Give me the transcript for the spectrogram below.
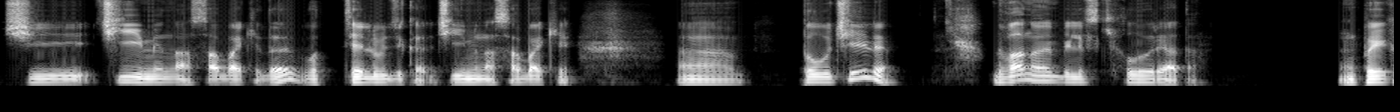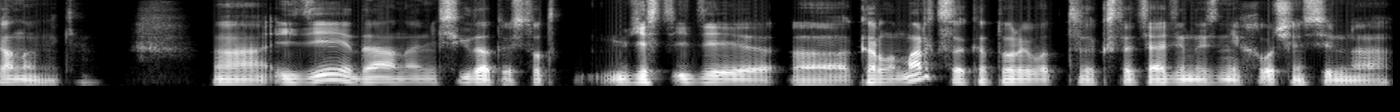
чьи, чьи имена собаки, да, вот те люди, чьи имена собаки э, получили, два Нобелевских лауреата по экономике. А, идея, да, она не всегда, то есть вот есть идея э, Карла Маркса, который вот, кстати, один из них очень сильно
